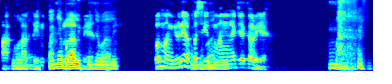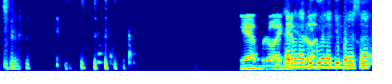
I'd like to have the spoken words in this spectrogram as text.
Pak Boleh. Tanya balik, ya tanya balik. Gue manggilnya apa sih. Mang aja kali ya Anjir. ya bro aja Karena tadi bro gue lagi bahasa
